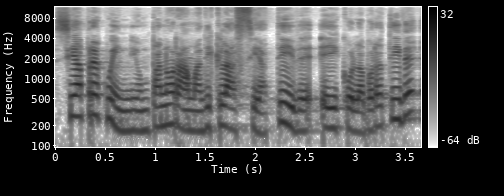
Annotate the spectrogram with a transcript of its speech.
Si apre quindi un panorama di classi attive e collaborative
